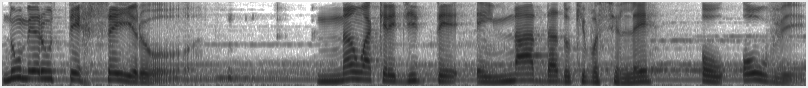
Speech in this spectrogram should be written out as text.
Número terceiro. Não acredite em nada do que você lê ou ouve.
